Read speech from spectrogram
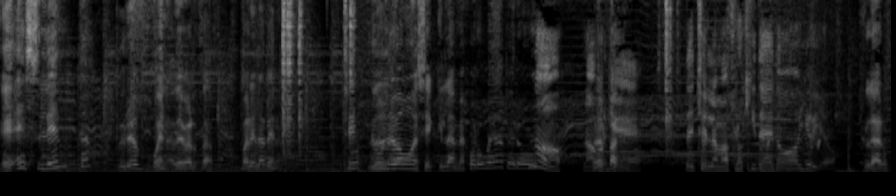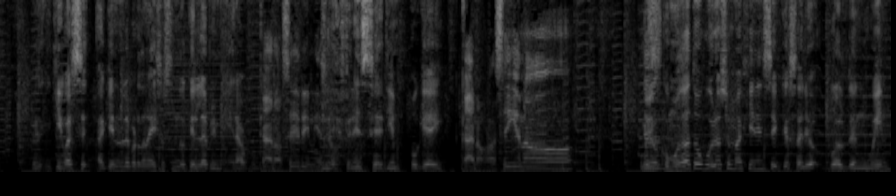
Es, es lenta, pero es buena, de verdad. Vale la pena. Sí, No le vamos a decir que es la mejor wea, pero. No, no, pero porque de hecho es la más flojita de todo yo-yo. Claro. Que igual se- a quien no le perdonáis eso siendo que es la primera. Claro, sí, el La inicio. diferencia de tiempo que hay. Claro, así que no. Digo, como dato curioso, imagínense que salió Golden Wind.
